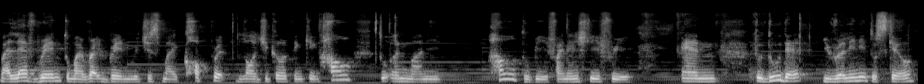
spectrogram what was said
my left brain to my right brain, which is my corporate logical thinking, how to earn money, how to be financially free. And to do that, you really need to scale.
